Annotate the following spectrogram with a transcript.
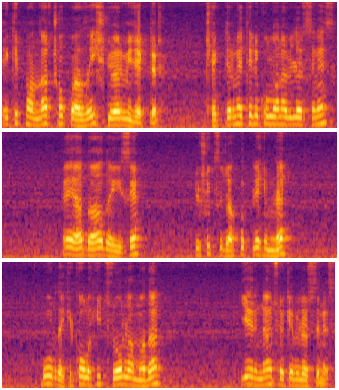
ekipmanlar çok fazla iş görmeyecektir. Çektirme teli kullanabilirsiniz veya daha da iyisi düşük sıcaklık lehimle buradaki kolu hiç zorlanmadan yerinden sökebilirsiniz.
